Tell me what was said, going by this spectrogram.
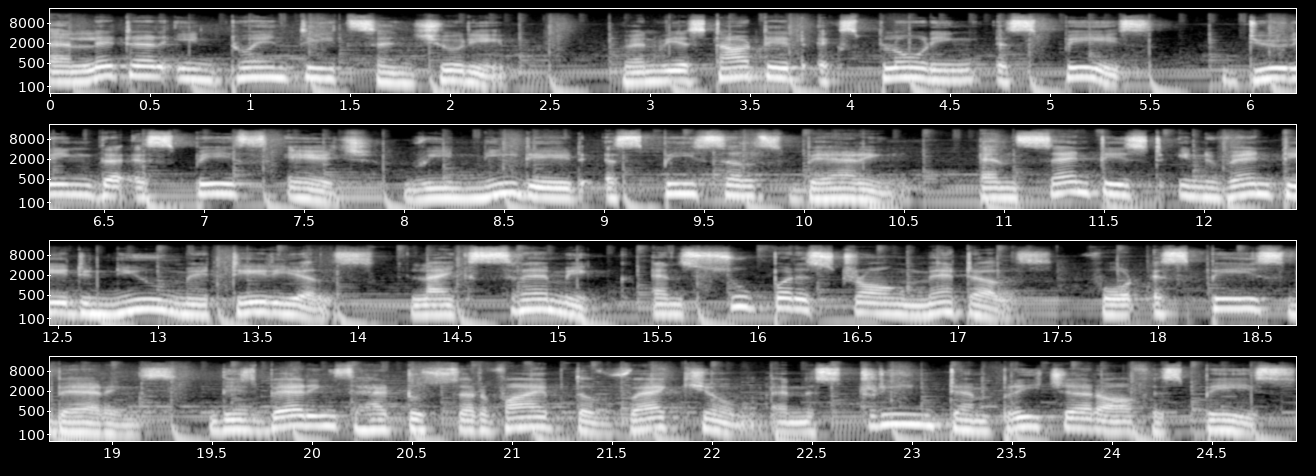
And later in 20th century when we started exploring space during the space age we needed a special bearing and scientists invented new materials like ceramic and super strong metals for space bearings. These bearings had to survive the vacuum and extreme temperature of space.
